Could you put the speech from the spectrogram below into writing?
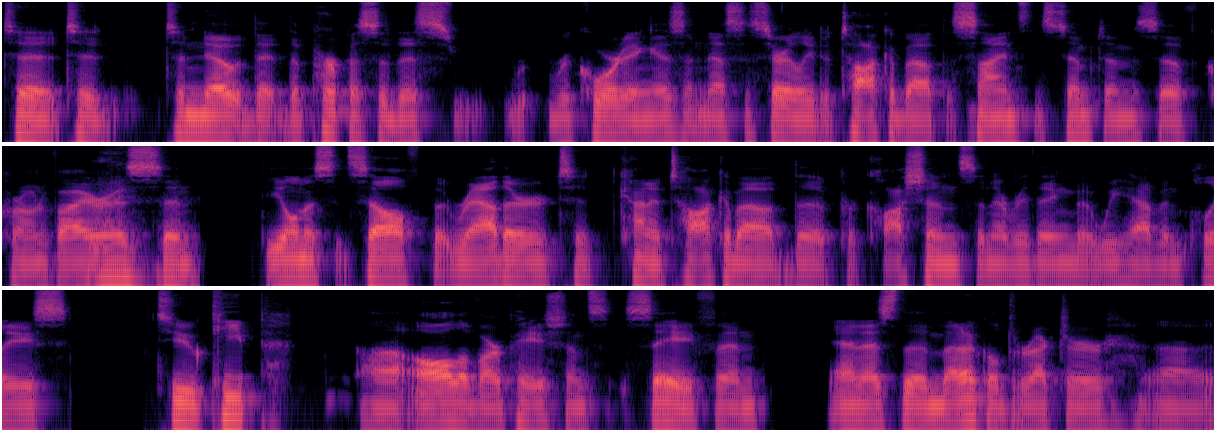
to to to note that the purpose of this r- recording isn't necessarily to talk about the signs and symptoms of coronavirus Right. and the illness itself, but rather to kind of talk about the precautions and everything that we have in place to keep uh, all of our patients safe. And and as the medical director, uh,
